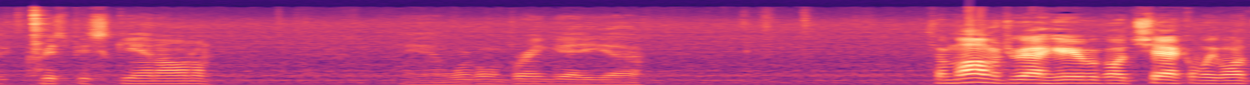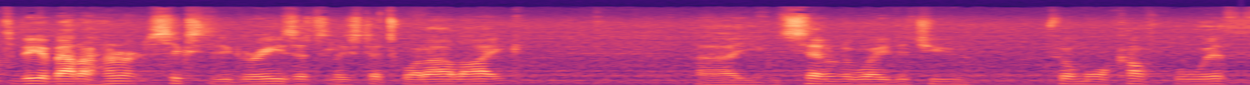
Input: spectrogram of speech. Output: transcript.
The crispy skin on them. And we're going to bring a uh, thermometer out here. We're going to check them. We want it to be about 160 degrees. That's, at least that's what I like. Uh, you can set them the way that you feel more comfortable with.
